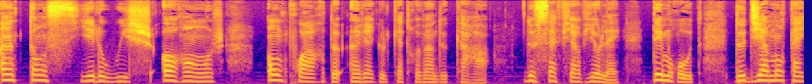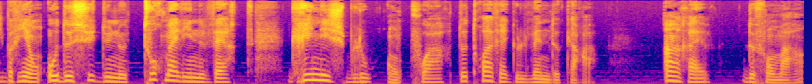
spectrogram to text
intense yellowish orange, en poire de 1,82 carats de saphir violet, d'émeraude, de diamant taille brillant au-dessus d'une tourmaline verte, greenish blue en poire de 3,22 carats. Un rêve de fond marin.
